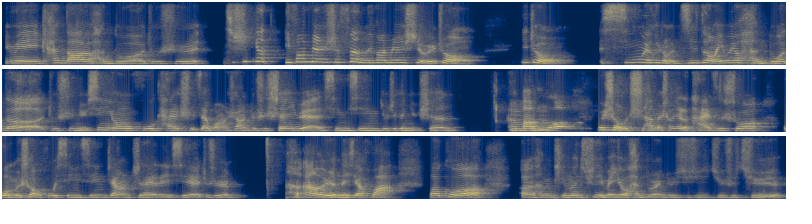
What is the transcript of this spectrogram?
因为看到有很多，就是其实一一方面是愤怒，一方面是有一种一种欣慰和一种激动，因为有很多的就是女性用户开始在网上就是声援星星，就这个女生，包括会手持他们手写的牌子，说我们守护星星这样之类的一些，就是。很安慰人的一些话，包括呃，他们评论区里面有很多人就去就是去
